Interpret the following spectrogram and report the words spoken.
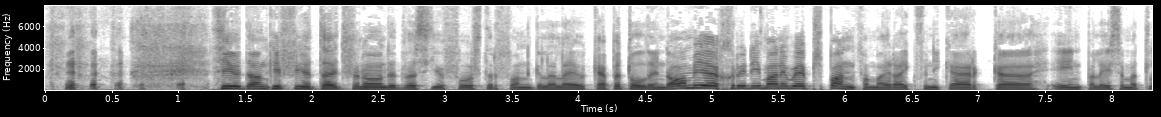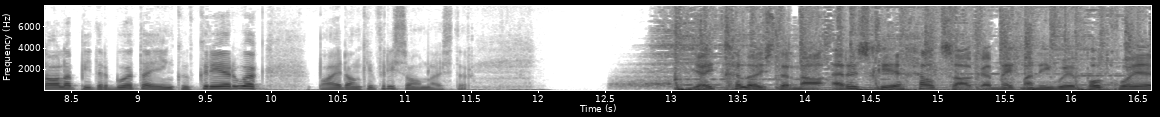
Theo, dankie vir jou tyd vanaand. Dit was jou forster van Galileo Capital en daarmee groet die Moneyweb span van my ryk van die kerk uh, en Palesa Matlala, Pieter Botha en Ko Kreer ook. Baie dankie vir die saamluister. Jy het geluister na RSG Geldsaake met Moneyweb Potgoe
